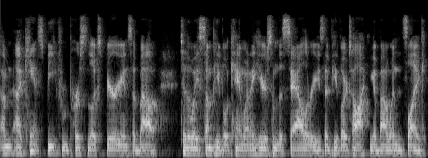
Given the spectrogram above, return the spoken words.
I'm, I can't speak from personal experience about to the way some people can when I hear some of the salaries that people are talking about when it's like,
